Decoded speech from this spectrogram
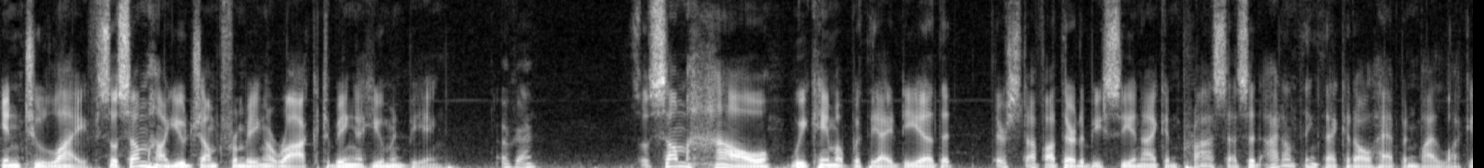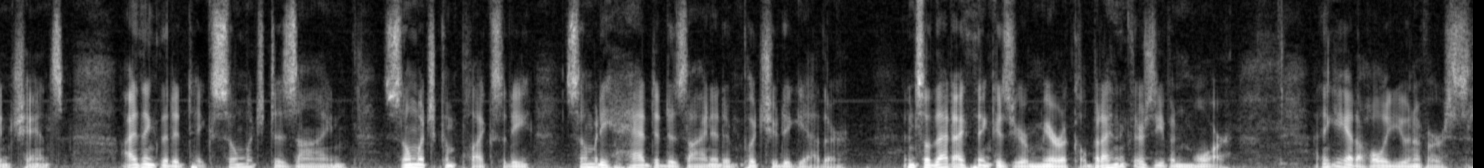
into life. So somehow you jumped from being a rock to being a human being. Okay. So somehow we came up with the idea that there's stuff out there to be seen. And I can process it. I don't think that could all happen by luck and chance. I think that it takes so much design, so much complexity. Somebody had to design it and put you together. And so that I think is your miracle. But I think there's even more. I think you got a whole universe.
